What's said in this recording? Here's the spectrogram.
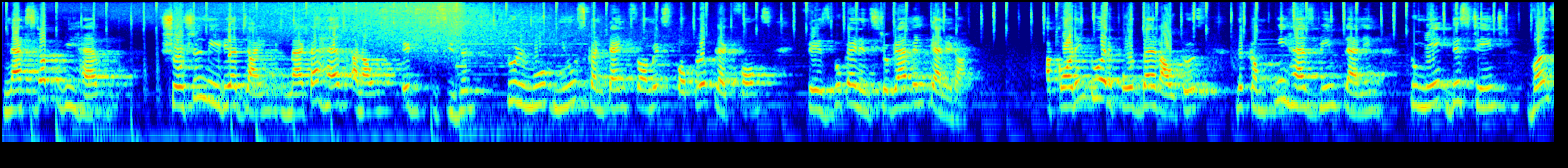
Next up, we have social media giant Meta has announced its decision to remove news content from its popular platforms Facebook and Instagram in Canada. According to a report by Reuters, the company has been planning to make this change once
